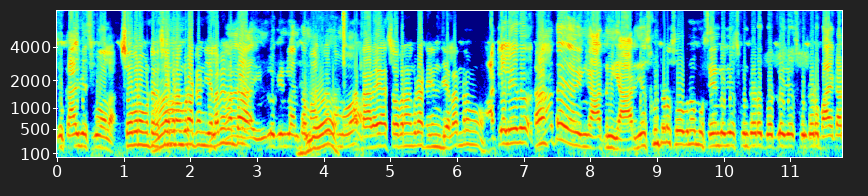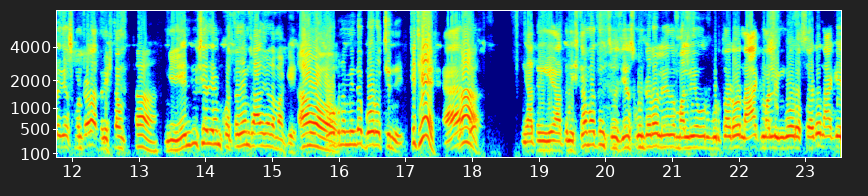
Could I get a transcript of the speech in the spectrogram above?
నువ్వు కాల్ చేసి పోవాలా? శోభనం ఉంటుంది. శోభనం కూడా అటెండ్ చేయాలా? మేమంతా ఇండ్లు గిండ్లు అంతా మాట్లాడతాము. అట్లా శోభనం కూడా అటెండ్ చేయాలా అందరము? అట్లా లేదు. ఇంకా అతను యాడ చేసుకుంటాడో శోభనము? సేన్లో చేసుకుంటాడో దొడ్లో చేసుకుంటాడో బాయకాడ చేసుకుంటాడో అతని ఇష్టం. ఏం చూసేది ఏం కొత్తదేం కాదు కదా మాకి. శోభనం మీదే బోర్ వచ్చింది. అతని అతని ఇష్టం అతను చేసుకుంటాడో లేదో మళ్ళీ ఎవరు పుడతాడో నాకు మళ్ళీ ఇంకోడు వస్తాడు నాకు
